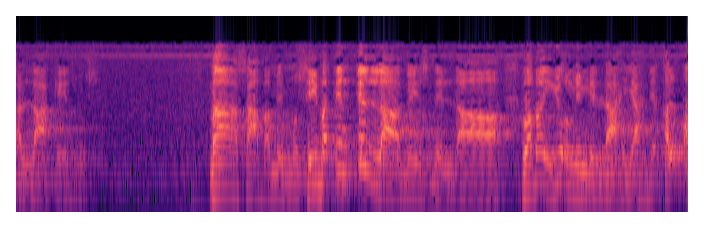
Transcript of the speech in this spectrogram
اللہ کے علم سے۔ ما صاحب من مصیبت اللہ بزن اللہ۔ ومن یؤمن باللہ یہد قلبہ۔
